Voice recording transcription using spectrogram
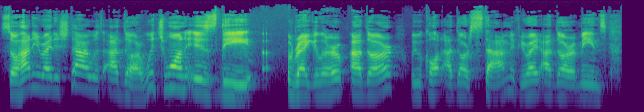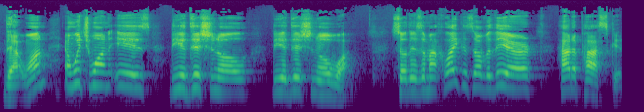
So how do you write a star with Adar? Which one is the regular Adar? We would call it Adar Stam. If you write Adar, it means that one. And which one is the additional, the additional one? So there's a machlaikas over there, how to paskin.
